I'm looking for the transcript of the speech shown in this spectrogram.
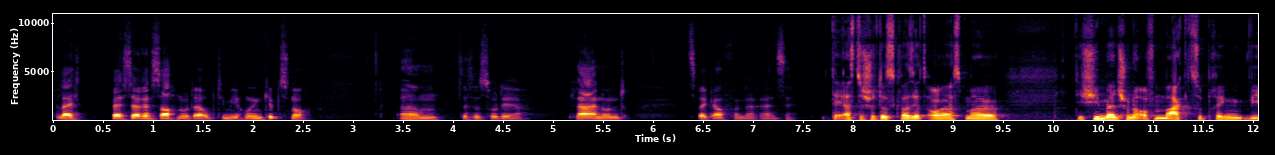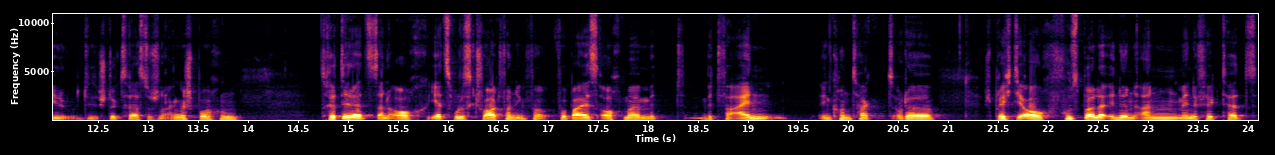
vielleicht bessere Sachen oder Optimierungen gibt es noch. Ähm, das ist so der Plan und Zweck auch von der Reise. Der erste Schritt ist quasi jetzt auch erstmal die Schienbein schon auf den Markt zu bringen. Wie die Stückzahl hast du schon angesprochen tritt ihr jetzt dann auch, jetzt wo das Crowdfunding vor, vorbei ist, auch mal mit, mit Vereinen in Kontakt oder sprecht ihr auch FußballerInnen an, im Endeffekt hat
